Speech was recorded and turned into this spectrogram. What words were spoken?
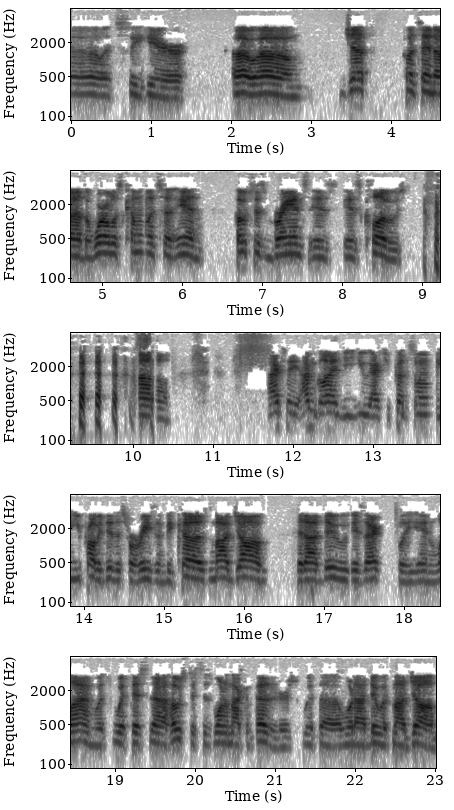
Uh, let's see here. Oh, um, Jeff puts in, uh, the world is coming to an end. Hostess Brands is, is closed. Um, actually, I'm glad you, you actually put something, you probably did this for a reason because my job that I do is actually in line with, with this, uh, Hostess is one of my competitors with, uh, what I do with my job.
